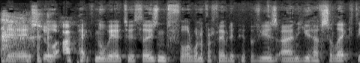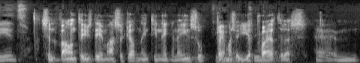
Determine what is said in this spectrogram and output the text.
Uh, so I picked No Way Out 2000 for one of our February pay per views, and you have selected St Valentine's Day Massacre 1999. So pretty much a year prior to this. Um,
